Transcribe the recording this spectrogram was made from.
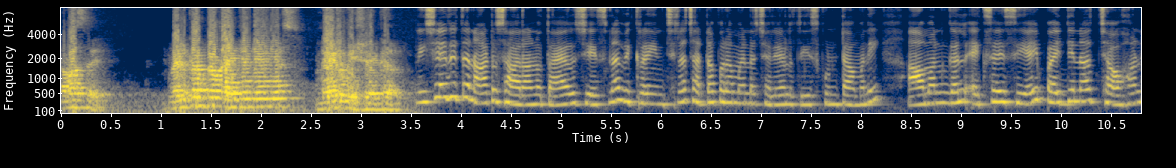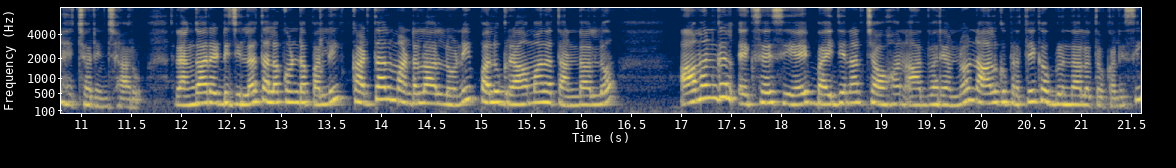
నమస్తే. Welcome to news. నేను మీ శేఖర్. నిషేధిత నాటు సారాను తయారు చేసిన విక్రయించిన చట్టపరమైన చర్యలు తీసుకుంటామని ఆమన్గల్ ఎక్సైసీఐ బైద్యనాథ్ చౌహాన్ హెచ్చరించారు. రంగారెడ్డి జిల్లా తలకొండపల్లి కడ్తాల్ మండలాల్లోని పలు గ్రామాల తండాల్లో ఆమన్గల్ ఎక్సైసీఐ బైద్యనాథ్ చౌహాన్ ఆధ్వర్యంలో నాలుగు ప్రత్యేక బృందాలతో కలిసి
